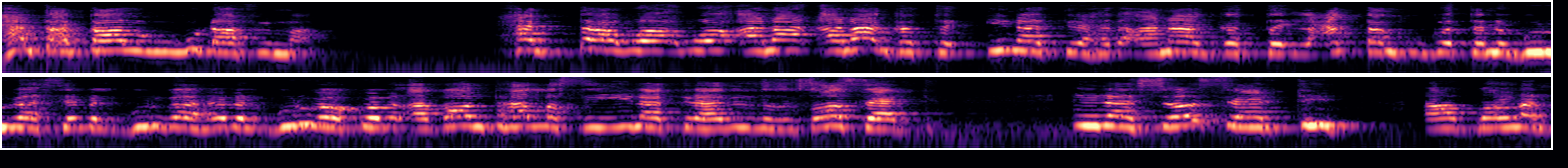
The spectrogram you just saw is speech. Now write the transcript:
xataa taa lagugu dhaafi maa xataa waa anaa gatay inaad tirahda anaa gatay lacagtaan ku gatana gurigaas hebel gurigaa hebel gurigaa ku hebel agoonta hala siiya inaad tirahda soo saartid. Inaad soo saartiin aa ballan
